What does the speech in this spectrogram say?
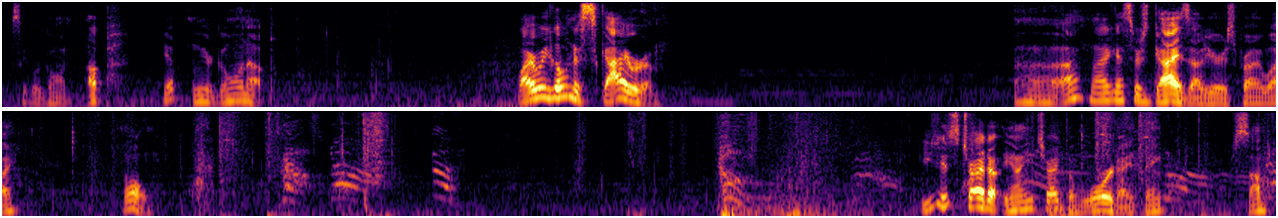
Looks like we're going up. Yep, we are going up. Why are we going to Skyrim? Uh, I guess there's guys out here is probably why. Whoa. You just tried to, you know, you tried to ward, I think. Or something.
